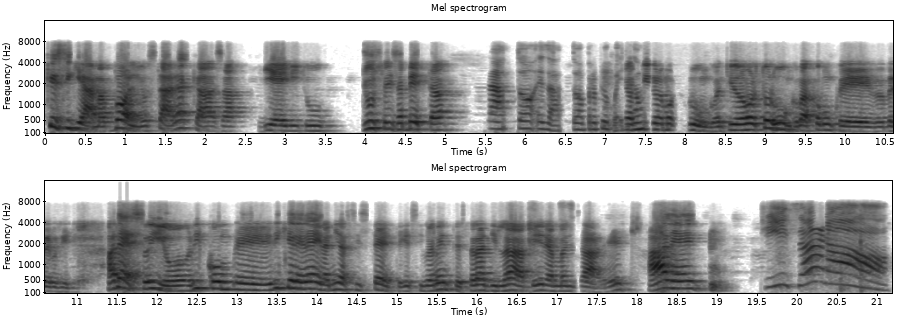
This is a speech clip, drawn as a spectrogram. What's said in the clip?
che si chiama Voglio stare a casa, vieni tu. Giusto Elisabetta? Esatto, esatto, proprio È quello. un titolo molto lungo, è un titolo molto lungo, ma comunque va bene così. Adesso io ricom- eh, richiederei la mia assistente, che sicuramente sarà di là a bere e a mangiare. Ale, Ci sono!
